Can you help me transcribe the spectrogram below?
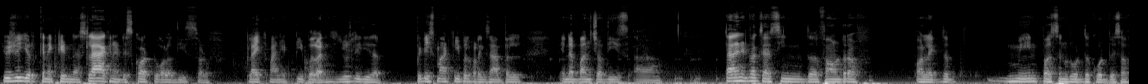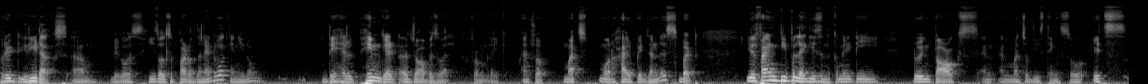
usually you're connected in a slack and a discord to all of these sort of like-minded people and usually these are pretty smart people. For example in a bunch of these um, talent networks i've seen the founder of or like the main person who wrote the code base of redux um, because he's also part of the network and you know they help him get a job as well from like i'm sure much more higher paid than this but you'll find people like this in the community doing talks and, and bunch of these things. So it's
